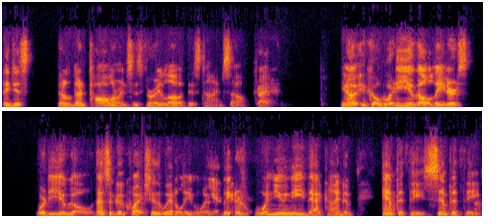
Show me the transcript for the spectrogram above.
they just their, their tolerance is very low at this time. So right, you know, where do you go, leaders? Where do you go? That's a good question that we had to leave with. Yeah. Leaders, when you need that kind of empathy, sympathy, uh-huh.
